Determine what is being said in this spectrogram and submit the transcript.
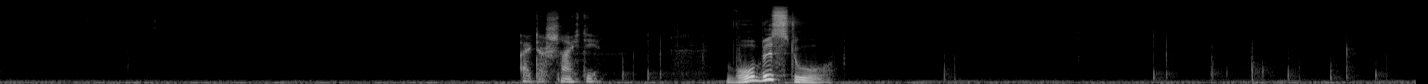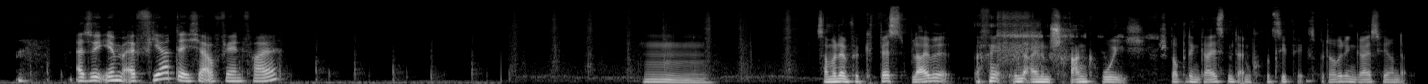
Alter, schnarcht die. Wo bist du? Also IMF4 hatte ich auf jeden Fall. Hm. Was haben wir denn für Quest? Bleibe in einem Schrank ruhig. Stoppe den Geist mit einem Kruzifix. Betäube den Geist während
